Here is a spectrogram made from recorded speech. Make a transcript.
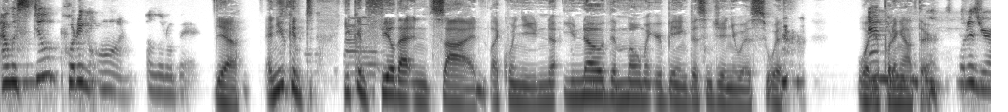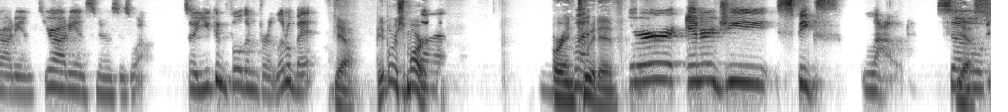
I was still putting on a little bit. Yeah, and you can you can feel that inside, like when you know you know the moment you're being disingenuous with what you're putting out there. What is your audience? Your audience knows as well, so you can fool them for a little bit. Yeah, people are smart. Or intuitive. Your energy speaks loud. So yes.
